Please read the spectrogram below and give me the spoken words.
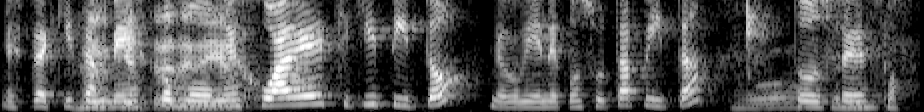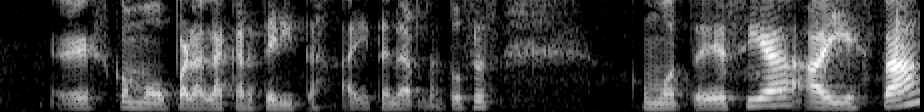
Este aquí también es como un enjuague chiquitito, que viene con su tapita. Oh, Entonces, es como para la carterita, ahí tenerla. Entonces, como te decía, ahí están.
